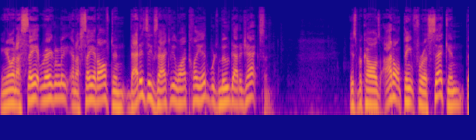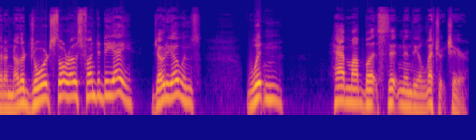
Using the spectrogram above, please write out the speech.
You know, and I say it regularly and I say it often. That is exactly why Clay Edwards moved out of Jackson. It's because I don't think for a second that another George Soros funded DA, Jody Owens, wouldn't have my butt sitting in the electric chair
